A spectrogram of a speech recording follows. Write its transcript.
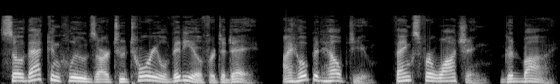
So that concludes our tutorial video for today. I hope it helped you. Thanks for watching, goodbye.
